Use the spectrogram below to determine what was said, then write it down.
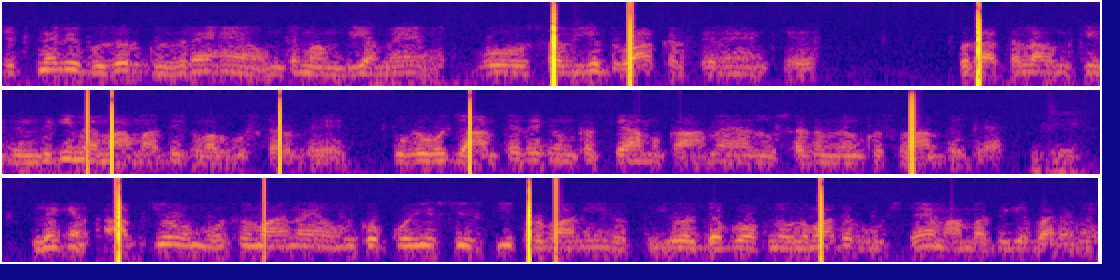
جتنے بھی بزرگ گزرے ہیں ان کے محمدیہ میں وہ سب یہ دعا کرتے رہے کہ خدا تعالیٰ ان کی زندگی میں مامادی کو مقبوض کر دے کیونکہ وہ جانتے تھے کہ ان کا کیا مقام ہے حضور صلی نے ان کو سلام بھیجا ہے جی۔ لیکن اب جو مسلمان ہیں ان کو کوئی اس چیز کی پرواہ نہیں ہوتی۔ اور جب وہ اپنے علماء سے پوچھتے ہیں محمدی کے بارے میں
